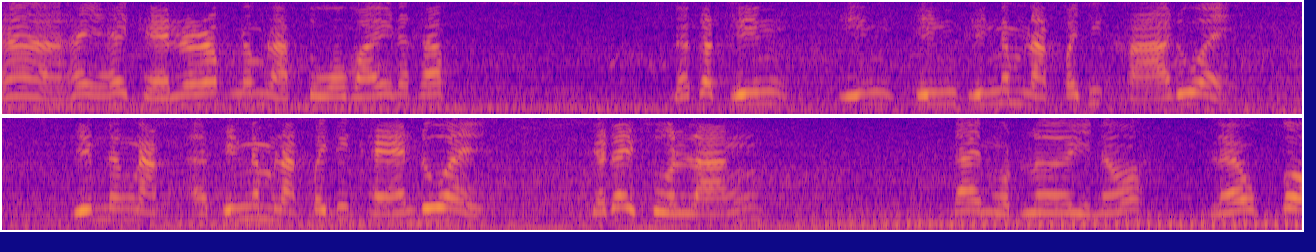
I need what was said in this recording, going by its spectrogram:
อ่าให้ให้แขนรับน้ำหนักตัวไว้นะครับ แล้วก็ทิ้งทิ้งทิ้งทิ้งน้ำหนักไปที่ขาด้วย ทิ้งน้ำหนักทิ้งน้ำหนักไปที่แขนด้วย จะได้ส่วนหลังได้หมดเลยเนาะแล้วก็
